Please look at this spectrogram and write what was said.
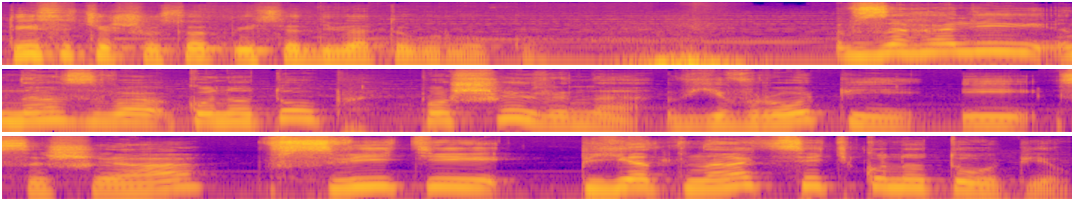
1659 року. Взагалі, назва Конотоп поширена в Європі і США. В світі 15 конотопів,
